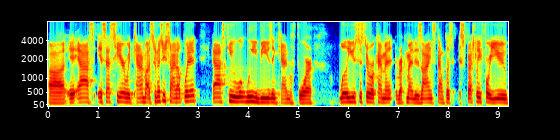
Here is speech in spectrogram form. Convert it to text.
Uh, it asks, it says here with Canva, as soon as you sign up with it, ask you what will you be using Canva for we'll use this to recommend recommend designs templates, especially for you.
